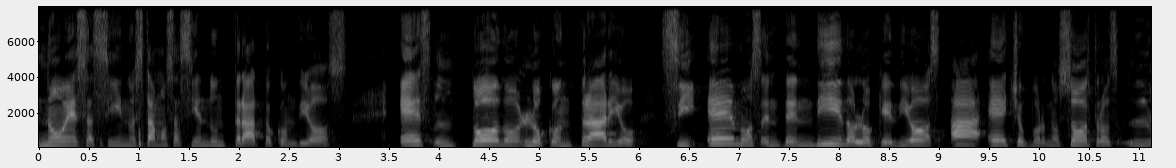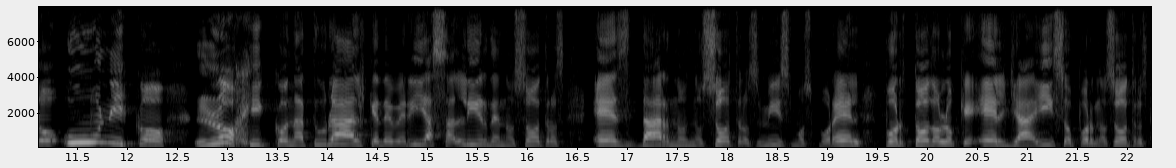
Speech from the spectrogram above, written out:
No es así, no estamos haciendo un trato con Dios. Es todo lo contrario. Si hemos entendido lo que Dios ha hecho por nosotros, lo único lógico, natural que debería salir de nosotros es darnos nosotros mismos por Él, por todo lo que Él ya hizo por nosotros.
